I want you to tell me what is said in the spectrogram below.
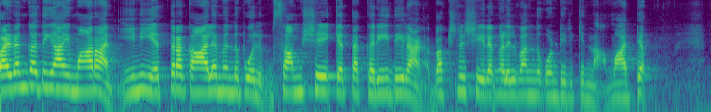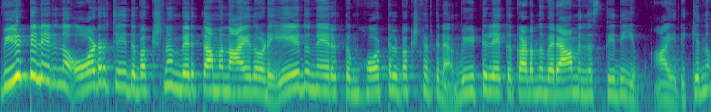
പഴങ്കതിയായി മാറാൻ ഇനി എത്ര കാലമെന്ന് പോലും സംശയിക്കത്തക്ക രീതിയിലാണ് ഭക്ഷണശീലങ്ങളിൽ വന്നുകൊണ്ടിരിക്കുന്ന മാറ്റം. വീട്ടിലിരുന്ന് ഓർഡർ ചെയ്ത് ഭക്ഷണം വരുത്താമെന്നായതോടെ ഏതു നേരത്തും ഹോട്ടൽ ഭക്ഷണത്തിന് വീട്ടിലേക്ക് കടന്നു വരാമെന്ന സ്ഥിതിയും ആയിരിക്കുന്നു.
